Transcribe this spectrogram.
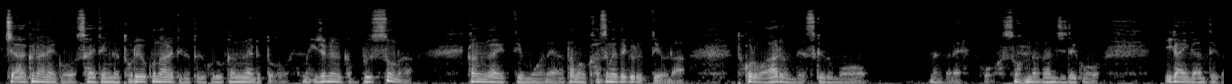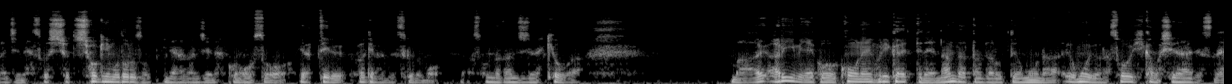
邪悪なね、こう、祭典が執り行われているということを考えると、まあ、非常になんか物騒な考えっていうものがね、頭をかすめてくるっていうようなところはあるんですけども、なんかね、こう、そんな感じでこう、いかんいかんという感じでね、少し正気に戻るぞ、みたいな感じでね、この放送をやっているわけなんですけども、そんな感じでね、今日は、まあ、ある意味ね、こう、後年振り返ってね、何だったんだろうって思うな、思うような、そういう日かもしれないですね。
